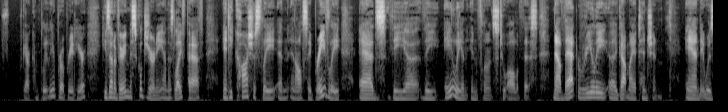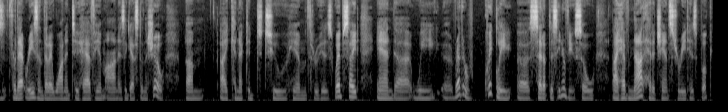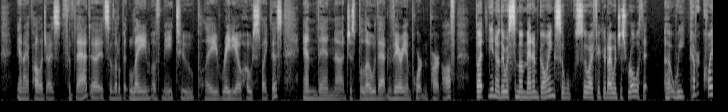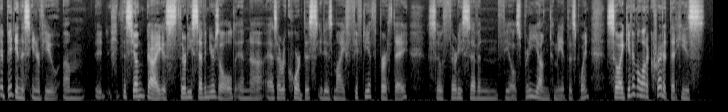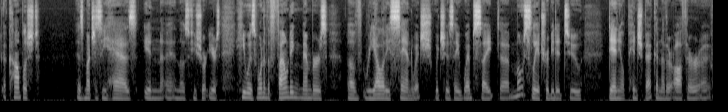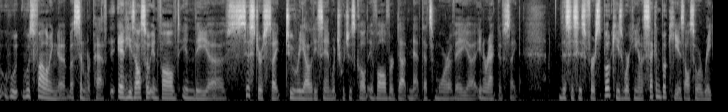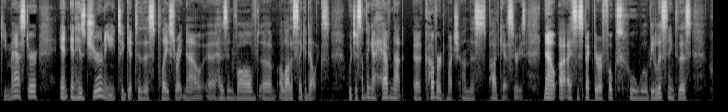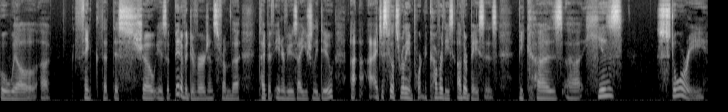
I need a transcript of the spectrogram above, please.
are completely appropriate here. He's on a very mystical journey on his life path, and he cautiously and, and I'll say bravely adds the uh, the alien influence to all of this. Now that really uh, got my attention, and it was for that reason that I wanted to have him on as a guest on the show. Um, I connected to him through his website, and uh, we uh, rather quickly uh, set up this interview. So I have not had a chance to read his book, and I apologize for that. Uh, it's a little bit lame of me to play radio host like this and then uh, just blow that very important part off. But you know there was some momentum going, so so I figured I would just roll with it. Uh, we cover quite a bit in this interview. Um, this young guy is 37 years old, and uh, as I record this, it is my 50th birthday. So 37 feels pretty young to me at this point. So I give him a lot of credit that he's accomplished as much as he has in in those few short years. He was one of the founding members of Reality Sandwich, which is a website uh, mostly attributed to Daniel Pinchbeck, another author uh, who, following a, a, similar path. And he's also involved in the uh, sister site to Reality Sandwich, which is called Evolver.net. That's more of a uh, interactive site. This is his first book. He's working on a second book. He is also a Reiki master. And, and his journey to get to this place right now uh, has involved um, a lot of psychedelics, which is something I have not uh, covered much on this podcast series. Now, I suspect there are folks who will be listening to this who will uh, think that this show is a bit of a divergence from the type of interviews I usually do. I just feel it's really important to cover these other bases because uh, his story,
